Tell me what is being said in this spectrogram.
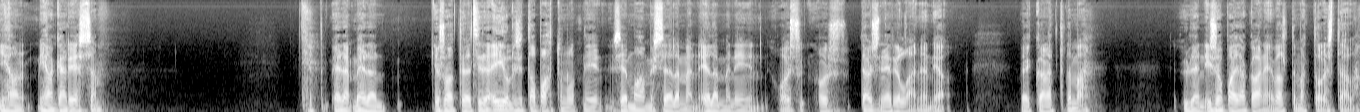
ihan, ihan kärjessä – että meidän, meidän, jos ajattelee, että sitä ei olisi tapahtunut, niin se maa, missä elämän elämä, niin olisi, olisi täysin erilainen. Ja veikkaan, että tämä Ylen iso pajakaan ei välttämättä olisi täällä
